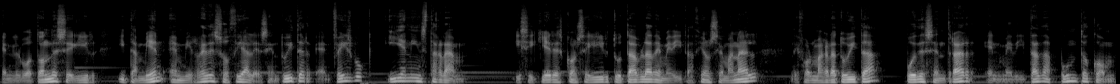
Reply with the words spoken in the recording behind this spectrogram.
en el botón de seguir y también en mis redes sociales, en Twitter, en Facebook y en Instagram. Y si quieres conseguir tu tabla de meditación semanal de forma gratuita, puedes entrar en meditada.com.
